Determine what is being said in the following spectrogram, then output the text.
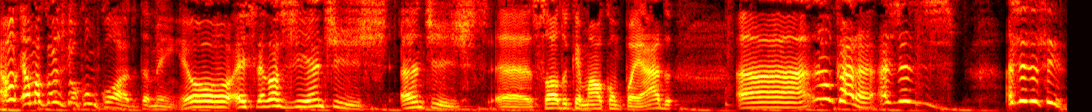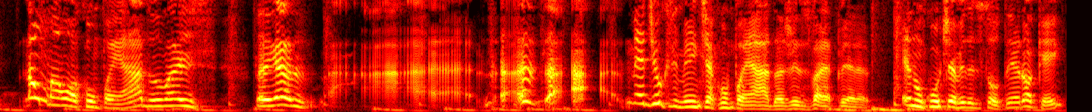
É, é uma coisa que eu concordo também. Eu, esse negócio de antes, antes é, só do que mal acompanhado. Uh, não, cara, às vezes. Às vezes assim, não mal acompanhado, mas. Tá ligado? Mediocremente acompanhado, às vezes vale a pena. Ele não curte a vida de solteiro, ok.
